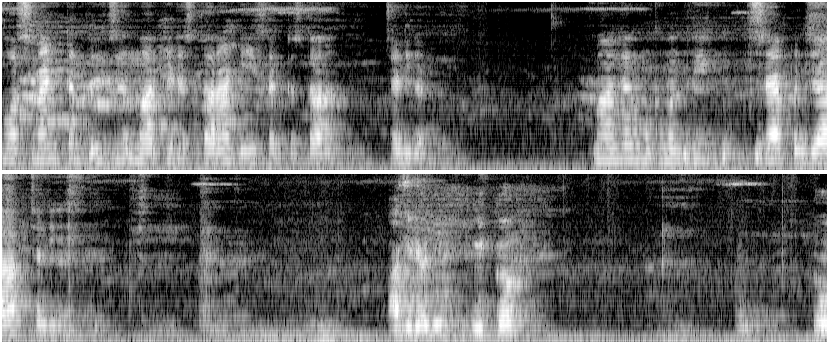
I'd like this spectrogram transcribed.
enforcement bridge market 17 D sector 17 Chandigarh. ਮਾਨਯੋਗ ਮੁੱਖ ਮੰਤਰੀ ਸਾਹਿਬ, ਪੰਜਾਬ, ਚੰਡੀਗੜ੍ਹ। ਆ ਗਿਣਿਓ ਜੀ? 1 2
